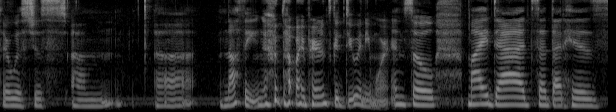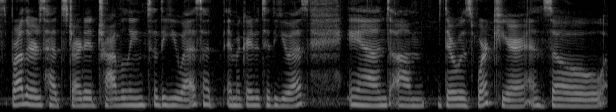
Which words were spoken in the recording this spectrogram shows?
there was just um, uh, nothing that my parents could do anymore. And so my dad said that his brothers had started traveling to the US, had immigrated to the US, and um, there was work here. And so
